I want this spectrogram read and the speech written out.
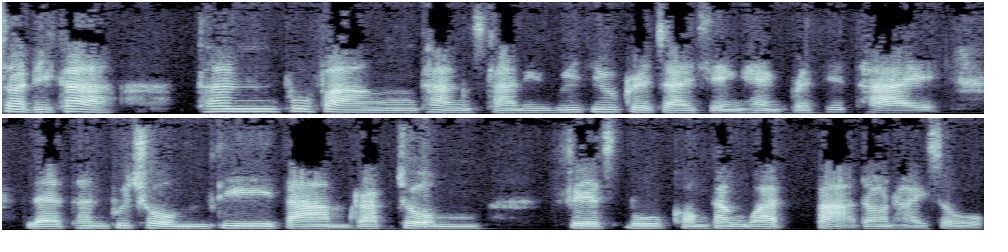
สวัสดีค่ะ ท่านผู้ฟังทางสถานีวิทยุกระจายเสียงแห่งประเทศไทย และท่านผู้ชมที่ตามรับชม Facebook ของทางวัดป่าดอนหายโศก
